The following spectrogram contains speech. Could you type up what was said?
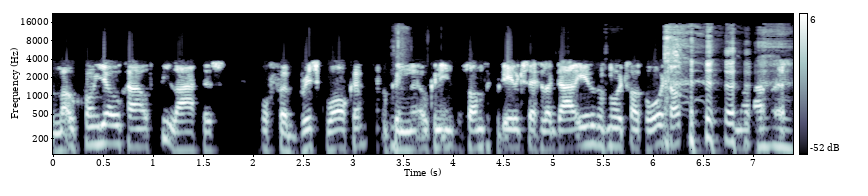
maar ook gewoon yoga of pilates. Of brisk walken. Ook een, ook een interessante. Ik moet eerlijk zeggen dat ik daar eerder nog nooit van gehoord had. maar,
